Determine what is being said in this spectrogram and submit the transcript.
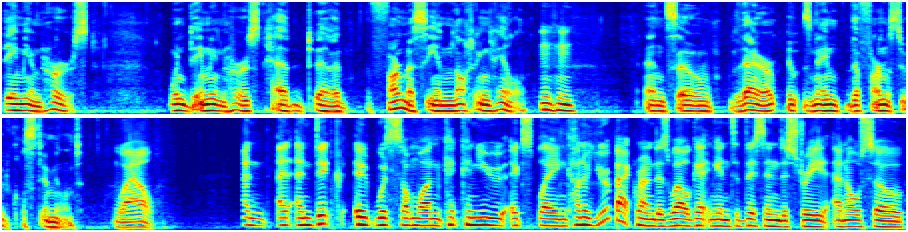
Damien Hirst when Damien Hirst had uh, the pharmacy in Notting Hill. Mm-hmm. And so there it was named the pharmaceutical stimulant. Wow. And, and and Dick, it was someone. Can, can you explain kind of your background as well, getting into this industry, and also,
